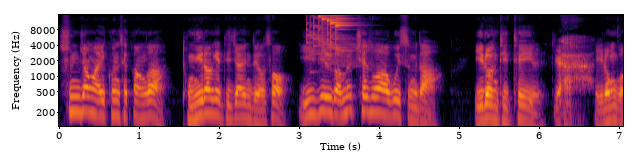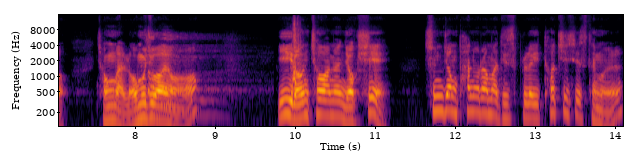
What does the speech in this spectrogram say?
순정 아이콘 색감과 동일하게 디자인되어서 이질감을 최소화하고 있습니다. 이런 디테일, 야 이런 거 정말 너무 좋아요. 이 launcher 화면 역시 순정 파노라마 디스플레이 터치 시스템을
